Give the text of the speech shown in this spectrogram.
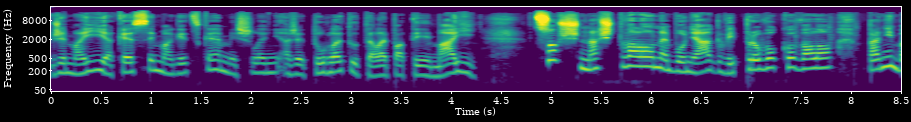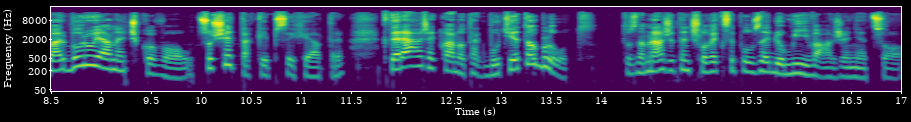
že mají jakési magické myšlení a že tuhle tu telepatii mají což naštvalo nebo nějak vyprovokovalo paní Barboru Janečkovou, což je taky psychiatr, která řekla, no tak buď je to blud, to znamená, že ten člověk se pouze domývá, že něco.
